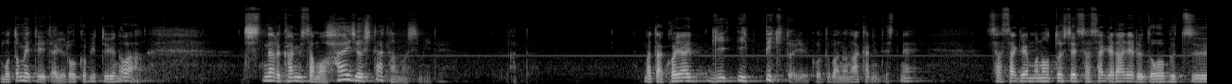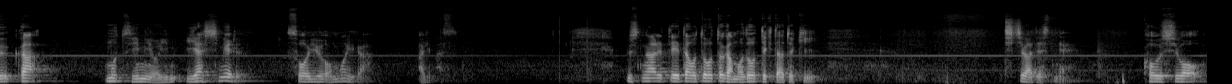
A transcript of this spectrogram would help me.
求めていた喜びというのは父なる神様を排除した楽しみであったまた子ヤギ一匹という言葉の中にですね捧げ物として捧げられる動物が持つ意味を癒しめるそういう思いがあります。失われていた弟が戻ってきた時父はですね子牛を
